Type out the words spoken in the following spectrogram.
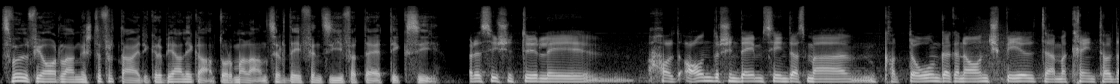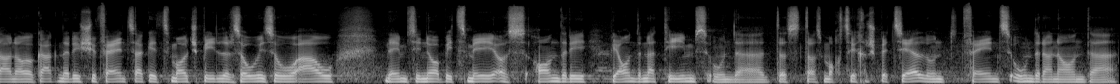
Zwölf Jahre lang ist der Verteidiger bei Alligator Malanz in der Defensive tätig gewesen. Aber es ist natürlich halt anders in dem Sinn, dass man Kanton gegeneinander spielt. Man kennt halt auch noch gegnerische Fans, sage jetzt mal Spieler sowieso auch. Nehmen sie noch ein bisschen mehr als andere bei anderen Teams und äh, das, das macht sicher speziell und die Fans untereinander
